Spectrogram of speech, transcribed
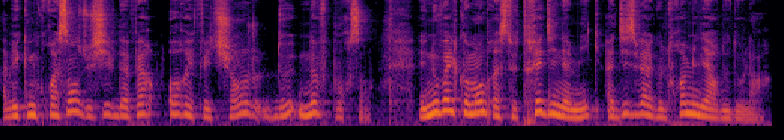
avec une croissance du chiffre d'affaires hors effet de change de 9%. Les nouvelles commandes restent très dynamiques à 10,3 milliards de dollars.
